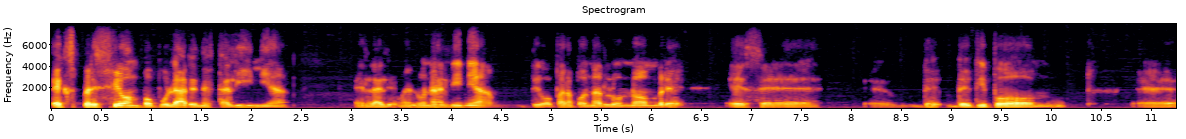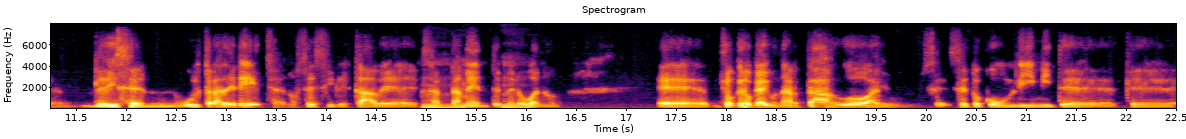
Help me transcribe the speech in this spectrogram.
expresión popular en esta línea, en, la, en una línea, digo, para ponerle un nombre, es eh, eh, de, tipo, eh, le dicen ultraderecha, no sé si le cabe exactamente, pero bueno, yo creo que hay un hartazgo, hay se, se tocó un límite que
